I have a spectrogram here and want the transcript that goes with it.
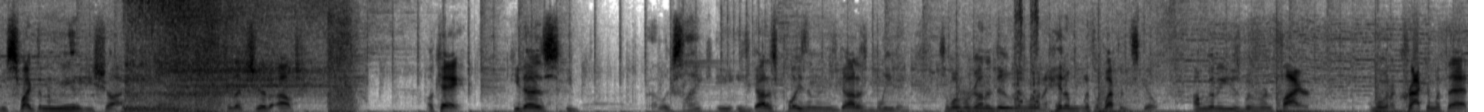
We swiped an immunity shot. So that should, ouch. Okay. He does, he, it looks like he, he's got his poison and he's got his bleeding. So what we're going to do is we're going to hit him with a weapon skill. I'm going to use Wyvern Fire. And we're going to crack him with that.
